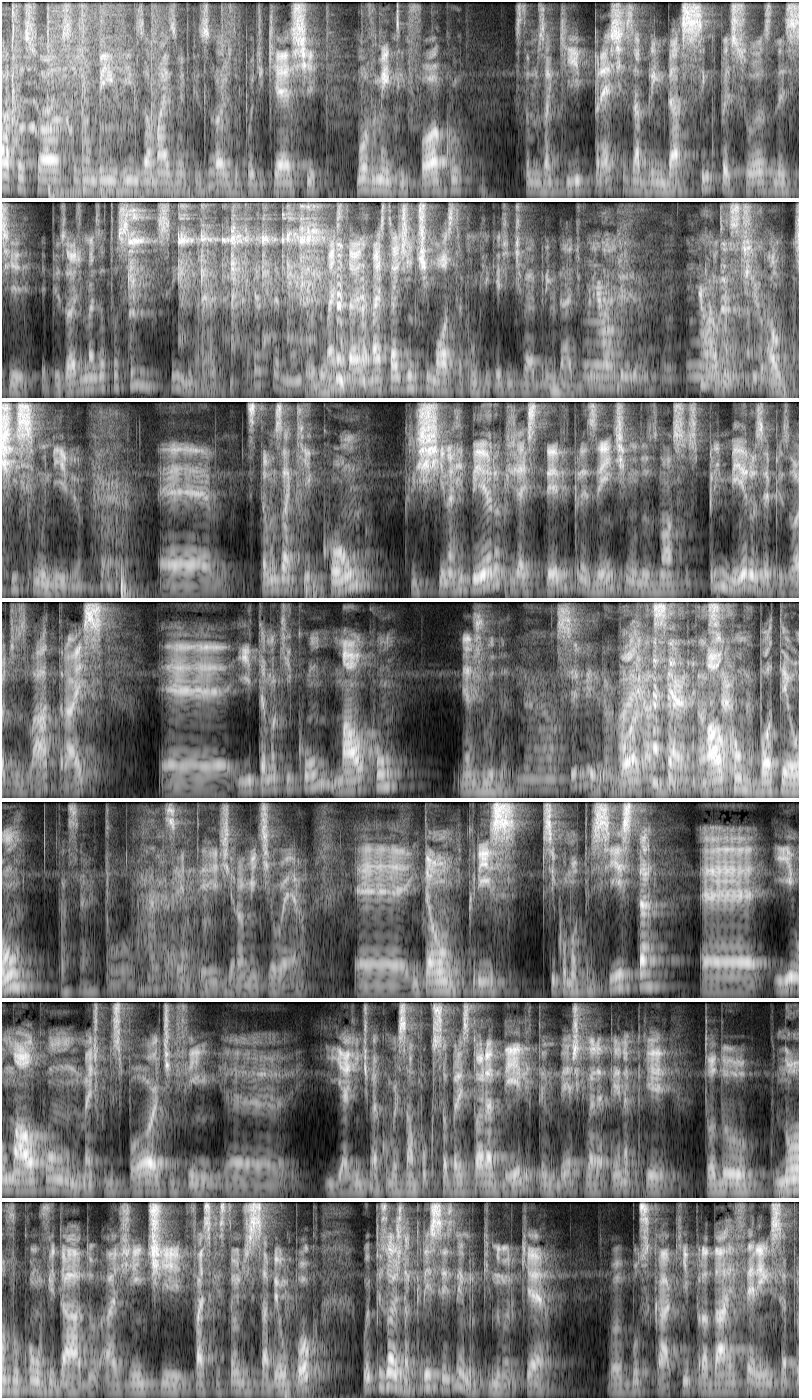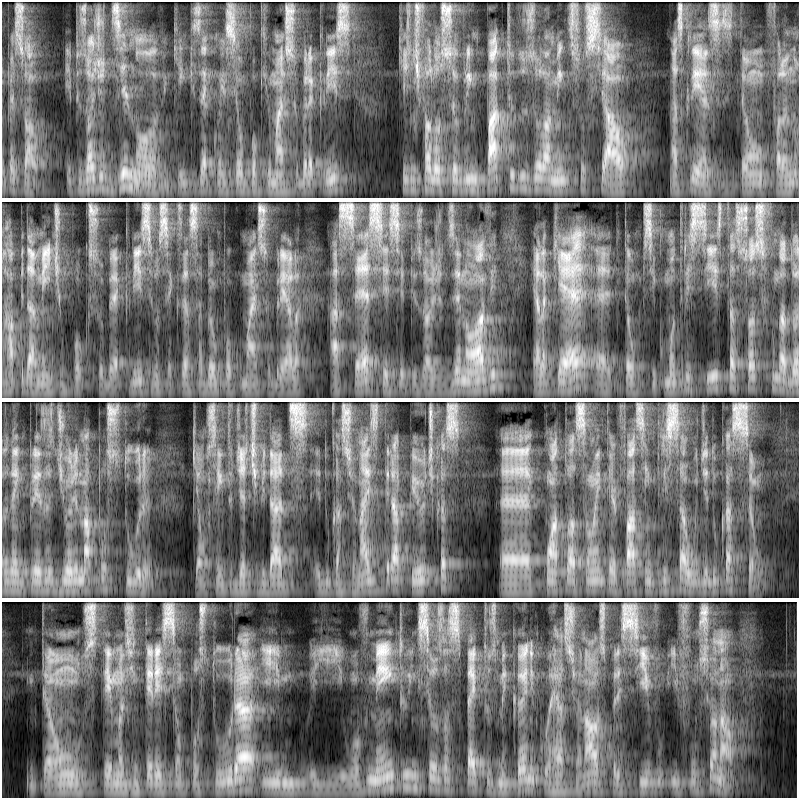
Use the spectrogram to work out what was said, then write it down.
Fala pessoal, sejam bem-vindos a mais um episódio do podcast Movimento em Foco. Estamos aqui prestes a brindar cinco pessoas neste episódio, mas eu tô sem, sem líquido aqui, cara. Eu também. Mais tarde, mais tarde a gente mostra com o que, que a gente vai brindar de Em verdade. alto, em alto estilo. Altíssimo nível. É, estamos aqui com Cristina Ribeiro, que já esteve presente em um dos nossos primeiros episódios lá atrás. É, e estamos aqui com Malcolm. Me ajuda. Não, se vira, Bo- vai, acerta, Malcolm acerta. Boteon. Tá certo. Pô, acertei. Geralmente eu erro. É, então, Cris, psicomotricista. é, e o Malcolm, médico do esporte, enfim. é, e a gente vai conversar um pouco sobre a história dele também. Acho que vale a pena, porque todo novo convidado a gente faz questão de saber um pouco. O episódio da Cris, vocês lembram que número que é? Vou buscar aqui para dar referência para o pessoal. Episódio 19. Quem quiser conhecer um pouquinho mais sobre a Cris, que a gente falou sobre o impacto do isolamento social nas crianças. Então, falando rapidamente um pouco sobre a Cris, se você quiser saber um pouco mais sobre ela, acesse esse episódio 19. Ela que é, é, então, psicomotricista, sócio fundadora da empresa De Olho na Postura, que é um centro de atividades educacionais e terapêuticas é, com atuação na interface entre saúde e educação. Então, os temas de interesse são postura e, e o movimento em seus aspectos mecânico, reacional, expressivo e funcional.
